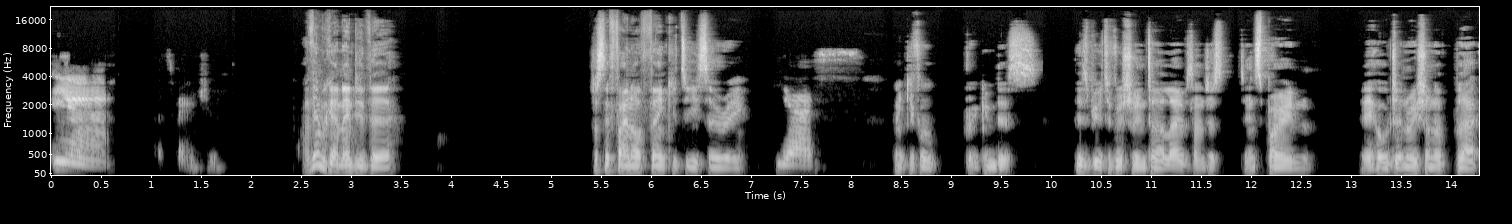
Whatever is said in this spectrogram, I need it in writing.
yeah, that's very true. I think we can end it there. Just a final thank you to Issa Rae. Yes. Thank you for bringing this this beautiful show into our lives and just inspiring a whole generation of black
